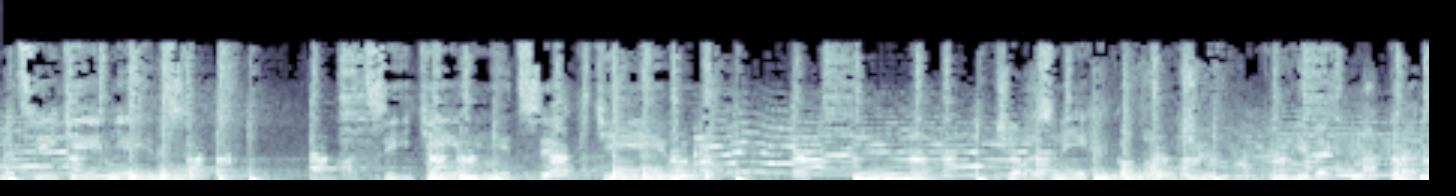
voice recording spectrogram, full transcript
Necítím nic a cítím nic jak tíhu. Železných kotoučů, výhybek na trati,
